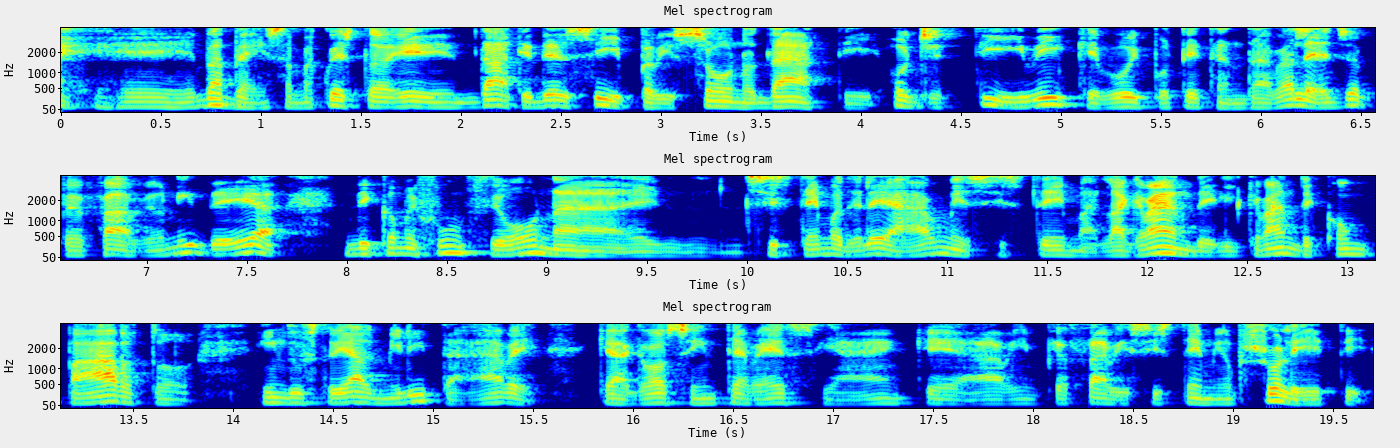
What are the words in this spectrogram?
E, vabbè, insomma, i dati del SIPRI sono dati oggettivi che voi potete andare a leggere per farvi un'idea di come funziona il sistema delle armi, il, sistema, grande, il grande comparto industriale militare che ha grossi interessi anche a rimpiazzare i sistemi obsoleti,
